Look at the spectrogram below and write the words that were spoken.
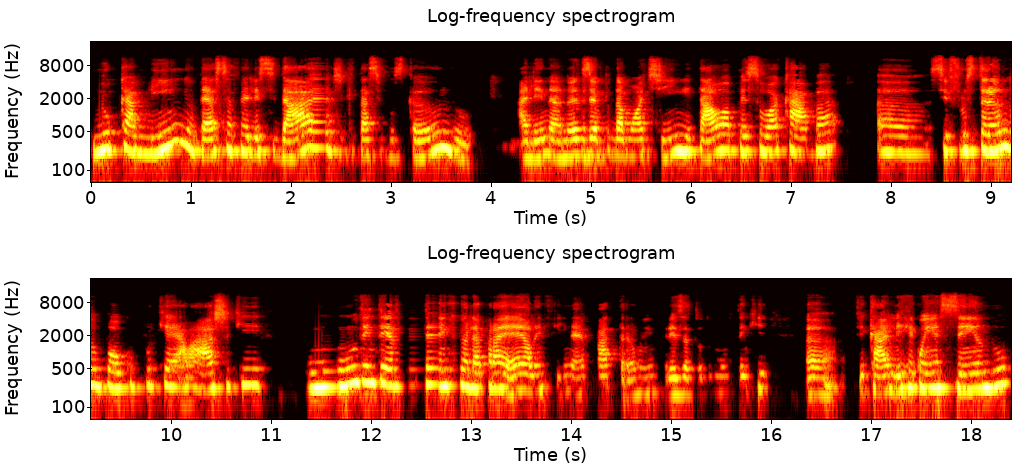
no caminho dessa felicidade que está se buscando, ali no exemplo da motinha e tal, a pessoa acaba uh, se frustrando um pouco porque ela acha que o mundo inteiro tem que olhar para ela, enfim, né? Patrão, empresa, todo mundo tem que uh, ficar ali reconhecendo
